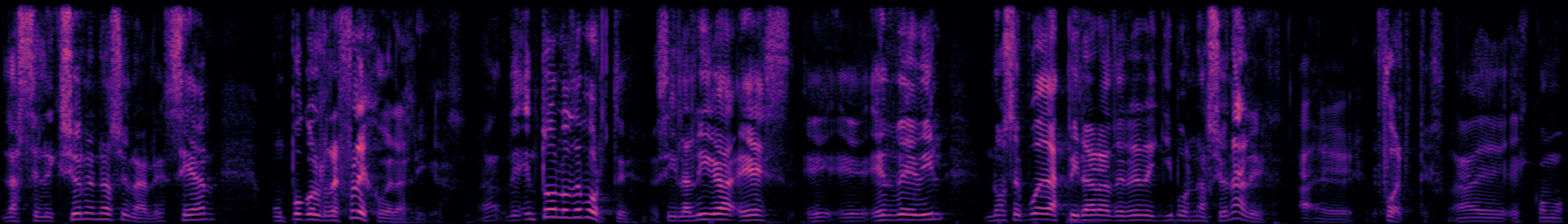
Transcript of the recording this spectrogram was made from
las selecciones nacionales sean un poco el reflejo de las ligas. ¿ah? en todos los deportes. Si la liga es, es débil, no se puede aspirar a tener equipos nacionales ah, fuertes. ¿ah? es como...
